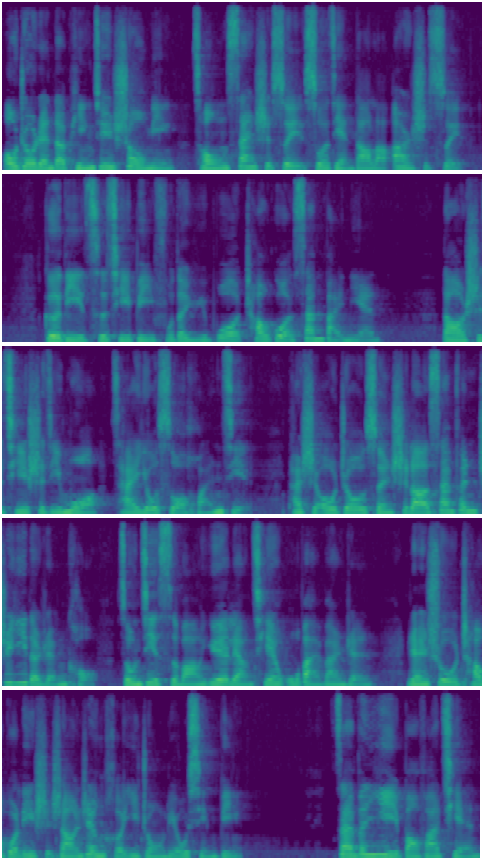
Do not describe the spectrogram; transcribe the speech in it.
欧洲人的平均寿命从三十岁缩减到了二十岁，各地此起彼伏的余波超过三百年，到十七世纪末才有所缓解。它使欧洲损失了三分之一的人口，总计死亡约两千五百万人，人数超过历史上任何一种流行病。在瘟疫爆发前，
